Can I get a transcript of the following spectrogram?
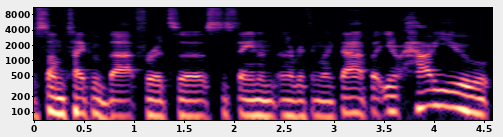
some type of that for it to sustain and, and everything like that. But you know how do you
